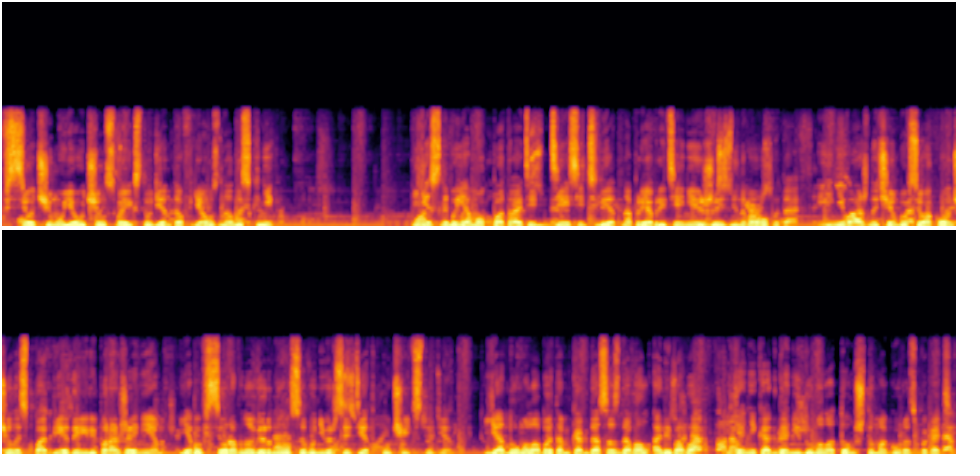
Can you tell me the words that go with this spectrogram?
Все, чему я учил своих студентов, я узнал из книг. Если бы я мог потратить 10 лет на приобретение жизненного опыта, и неважно, чем бы все окончилось, победой или поражением, я бы все равно вернулся в университет учить студентов. Я думал об этом, когда создавал Alibaba. Я никогда не думал о том, что могу разбогатеть.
